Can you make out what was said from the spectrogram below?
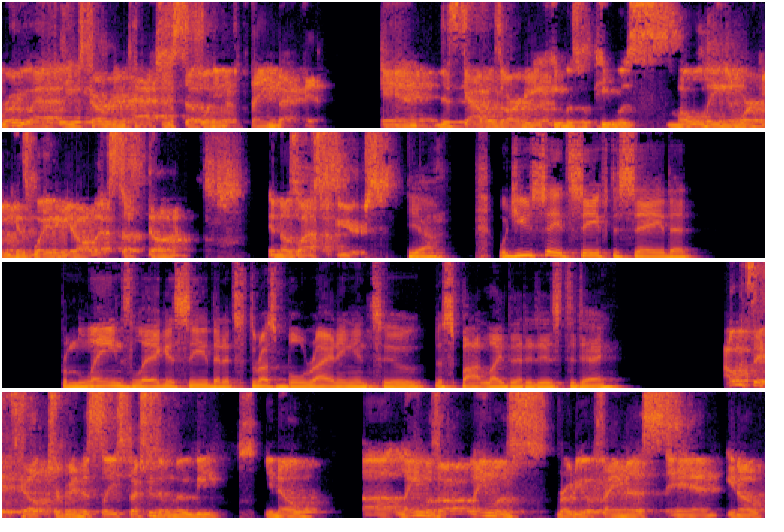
rodeo athletes covered in patches and stuff wasn't even a thing back then. And this guy was already he was he was molding and working his way to get all that stuff done in those last few years. Yeah. Would you say it's safe to say that from Lane's legacy that it's thrust bull riding into the spotlight that it is today? I would say it's helped tremendously, especially the movie. You know, uh, Lane was Lane was rodeo famous and you know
